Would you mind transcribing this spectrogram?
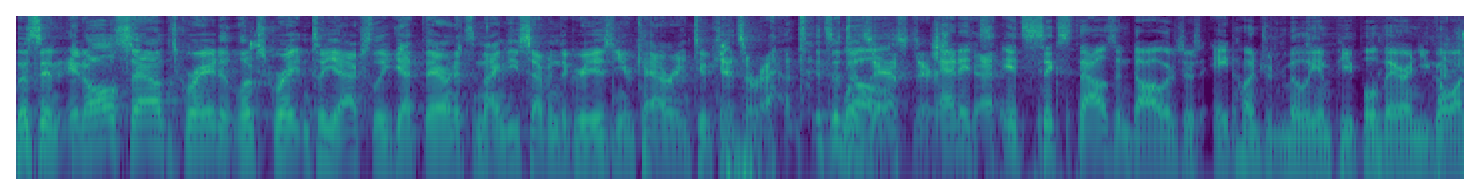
Listen, it all sounds great. It looks great until you actually get there and it's 97 degrees and you're carrying two kids around. It's a Well, disaster. And it's okay? it's six thousand dollars. There's eight hundred million people there, and you go on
